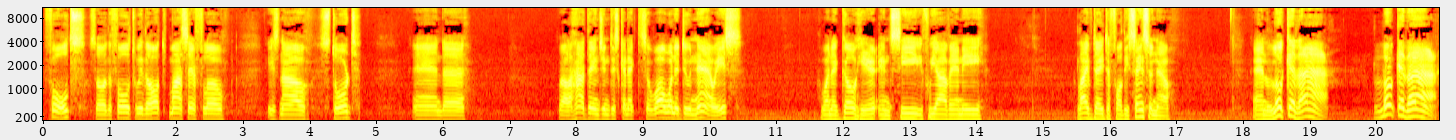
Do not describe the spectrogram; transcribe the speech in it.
faults, so the fault with the hot mass airflow is now stored and uh, well I had the engine disconnected so what I want to do now is want to go here and see if we have any live data for the sensor now and look at that look at that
